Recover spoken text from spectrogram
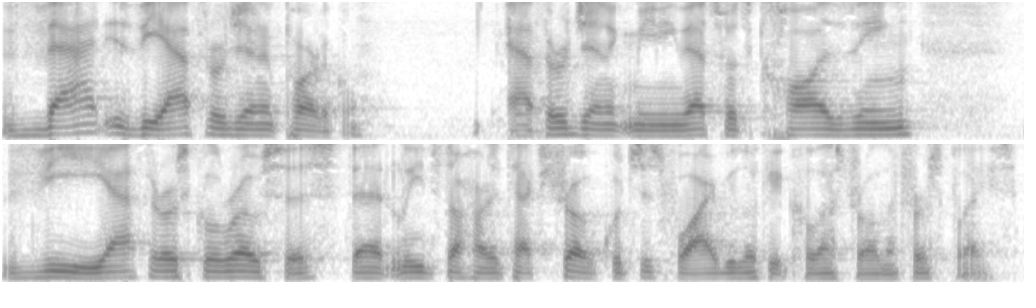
That is the atherogenic particle. Atherogenic meaning that's what's causing the atherosclerosis that leads to heart attack stroke, which is why we look at cholesterol in the first place.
